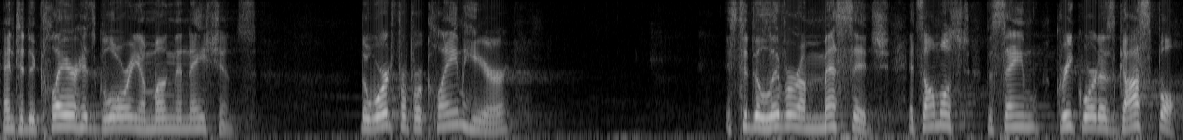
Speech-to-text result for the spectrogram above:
and to declare his glory among the nations. The word for proclaim here is to deliver a message. It's almost the same Greek word as gospel.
